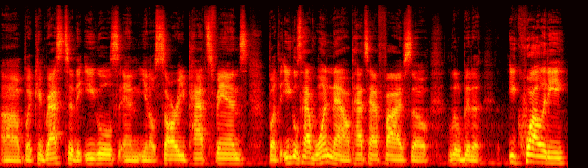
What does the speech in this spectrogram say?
Uh, but congrats to the Eagles and you know sorry Pats fans, but the Eagles have one now. Pats have five, so a little bit of equality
